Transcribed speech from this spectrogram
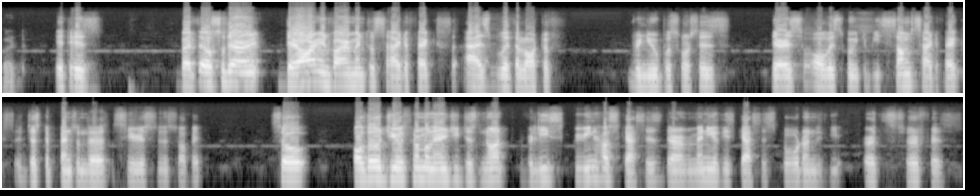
but it is but also there are there are environmental side effects as with a lot of renewable sources there's always going to be some side effects. It just depends on the seriousness of it. So although geothermal energy does not release greenhouse gases there are many of these gases stored under the earth's surface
